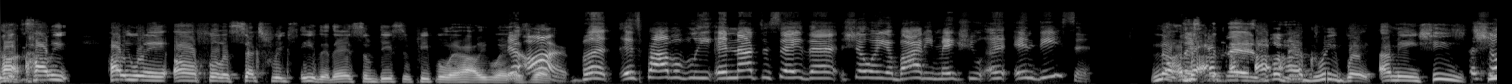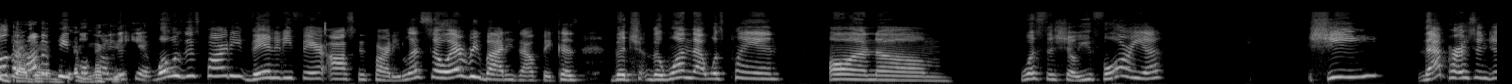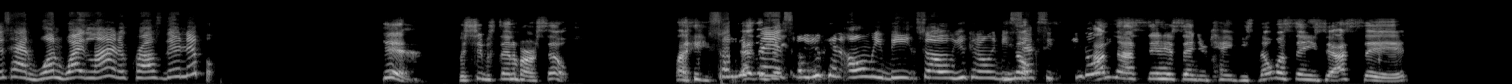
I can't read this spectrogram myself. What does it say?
Holly Hollywood ain't all full of sex freaks either. There's some decent people in Hollywood. There are, but it's probably and not to say that showing your body makes you uh, indecent. No, I, I, I, I, agree, but I mean, she's she's show the other people from the shit. What was this party? Vanity Fair Oscars party. Let's show everybody's outfit because the the one that was playing on um, what's the show? Euphoria. She that person just had one white line across their nipple. Yeah, but she was standing by herself. Like so you saying so you can only be so you can only be no, sexy single? I'm not sitting here saying you can't be. No one's saying you say. I said,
